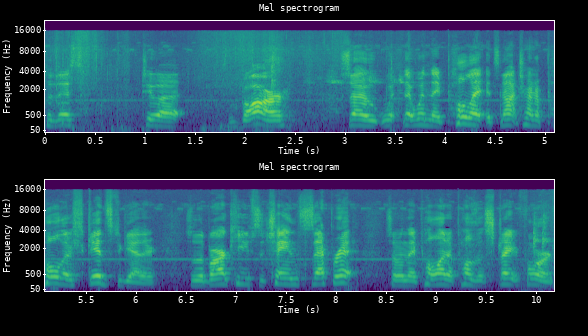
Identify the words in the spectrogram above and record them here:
to this, to a bar so that when they pull it, it's not trying to pull their skids together. So the bar keeps the chain separate, so when they pull it, it pulls it straight forward.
